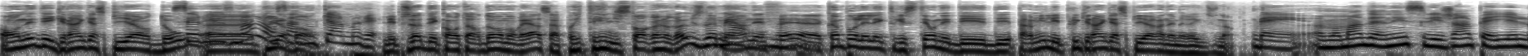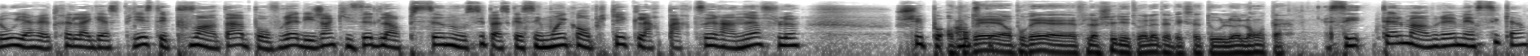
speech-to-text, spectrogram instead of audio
On est des grands gaspilleurs d'eau. Sérieusement, Euh, là, puis ça bon, nous calmerait. L'épisode des compteurs d'eau à Montréal, ça n'a pas été une histoire heureuse, là, mais Non, en effet, euh, comme pour l'électricité, on est des, des- parmi les plus grands gaspilleurs en Amérique du Nord. Ben, à un moment donné, si les gens payaient l'eau, ils arrêteraient de la gaspiller. C'est épouvantable pour vrai. Les gens qui vident leur piscine aussi parce que c'est moins compliqué que la repartir à neuf, là. Je sais pas. On En pourrait, cas, on pourrait euh, flusher les toilettes avec cette eau-là longtemps. C'est tellement vrai. Merci, Carl.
